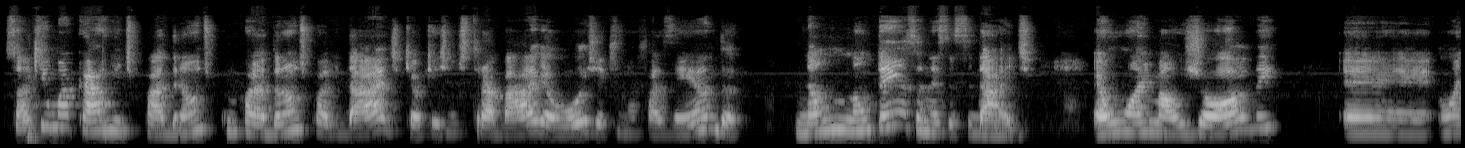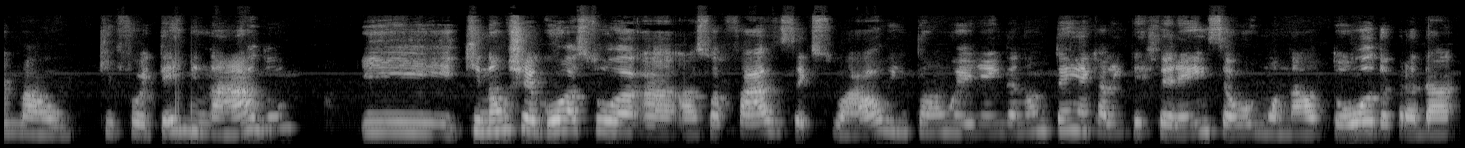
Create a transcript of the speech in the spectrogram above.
Só que uma carne de padrão, de, com padrão de qualidade, que é o que a gente trabalha hoje aqui na fazenda, não, não tem essa necessidade. É um animal jovem, é um animal que foi terminado e que não chegou à sua, à, à sua fase sexual, então ele ainda não tem aquela interferência hormonal toda para dar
